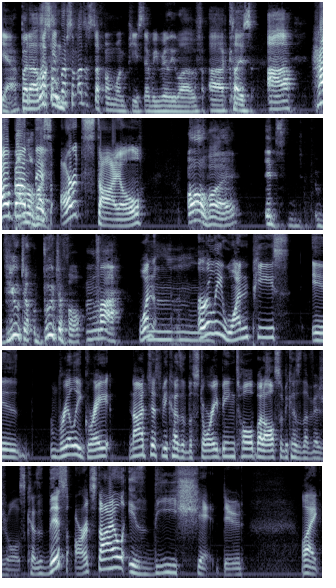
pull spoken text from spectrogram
Yeah, but uh, let's Fucking- talk about some other stuff on One Piece that we really love. Because uh, How don't know about this art style? oh boy, it's beautiful, beautiful. Mwah. One Mm. early One Piece is really great, not just because of the story being told, but also because of the visuals. Because this art style is the shit, dude. Like,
